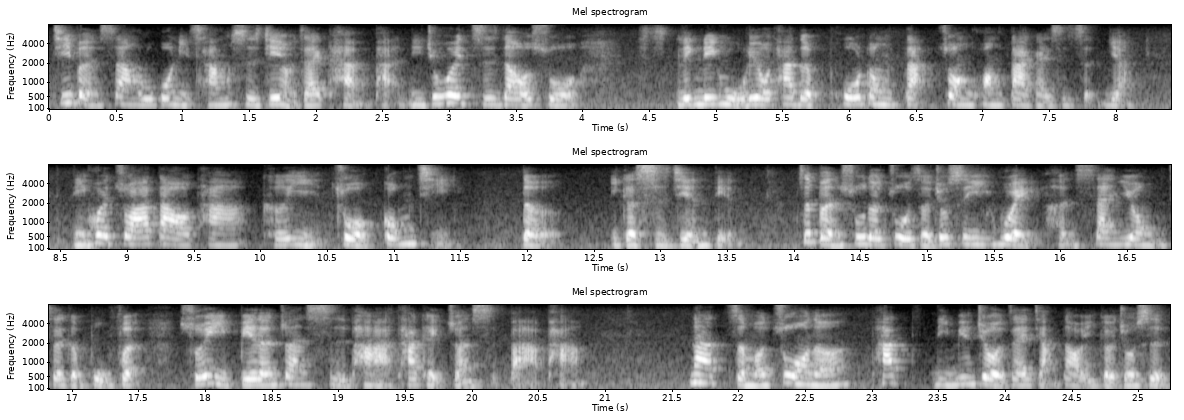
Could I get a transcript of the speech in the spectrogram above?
基本上，如果你长时间有在看盘，你就会知道说，零零五六它的波动大状况大概是怎样，你会抓到他可以做攻击的一个时间点。这本书的作者就是因为很善用这个部分，所以别人赚四趴，他可以赚十八趴。那怎么做呢？他里面就有在讲到一个，就是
